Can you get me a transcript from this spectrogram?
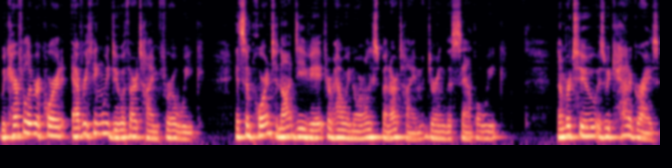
We carefully record everything we do with our time for a week. It's important to not deviate from how we normally spend our time during this sample week. Number two is we categorize.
